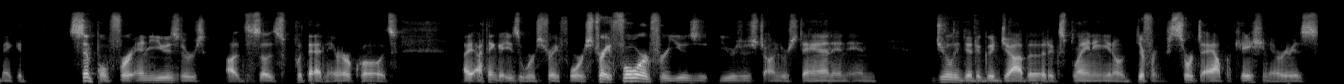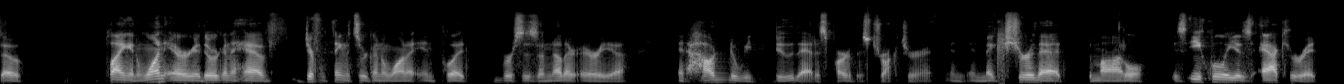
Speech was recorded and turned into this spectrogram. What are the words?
make it simple for end users. Uh, so let's put that in air quotes. I, I, think I use the word straightforward, straightforward for use, users to understand and, and Julie did a good job at explaining, you know, different sorts of application areas. So applying in one area, they're going to have different things they're going to want to input versus another area. And how do we do that as part of the structure and, and make sure that the model is equally as accurate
